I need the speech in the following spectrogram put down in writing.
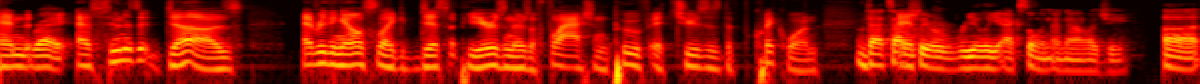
And Right. as soon as it does, everything else like disappears and there's a flash and poof, it chooses the quick one. That's actually a really excellent analogy. Uh,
